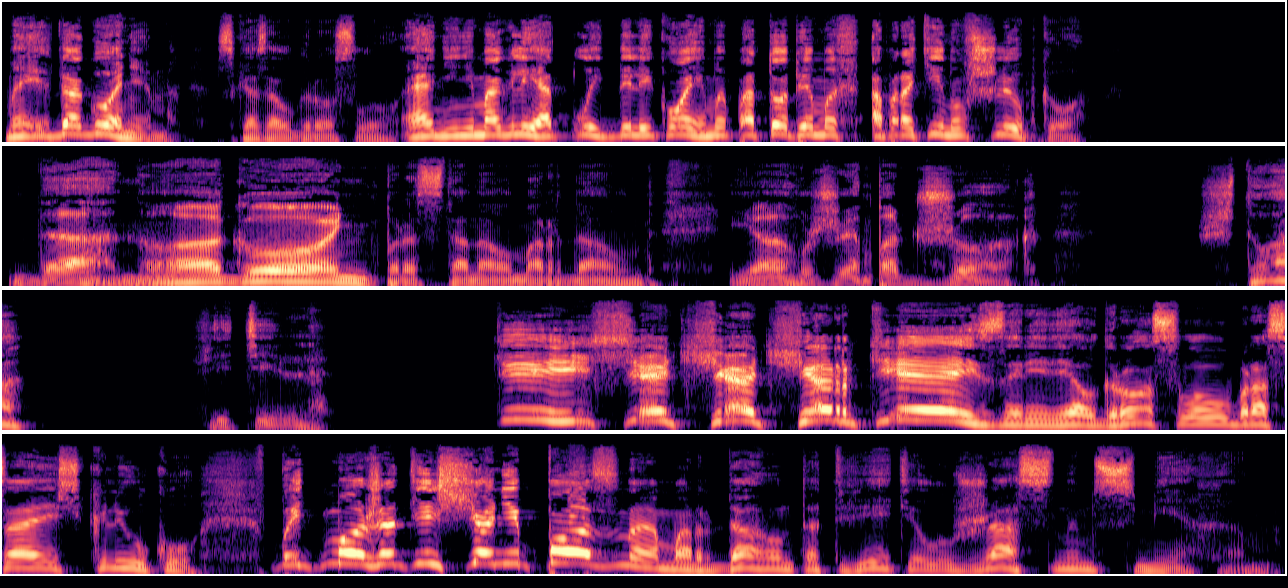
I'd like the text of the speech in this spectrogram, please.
«Мы их догоним», — сказал Грослу. «Они не могли отплыть далеко, и мы потопим их, опрокинув шлюпку». «Да, но огонь!» — простонал Мардаунд. «Я уже поджег». «Что?» «Фитиль». «Тысяча чертей!» — заревел Грослоу, бросаясь к люку. «Быть может, еще не поздно!» — Мардаунд ответил ужасным смехом.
